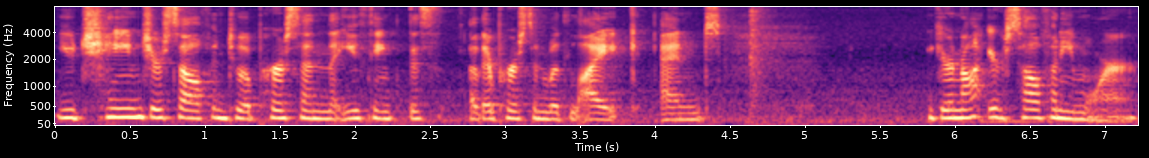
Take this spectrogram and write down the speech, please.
you change yourself into a person that you think this other person would like and you're not yourself anymore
